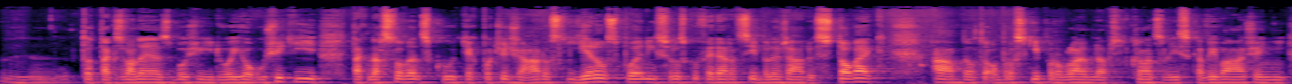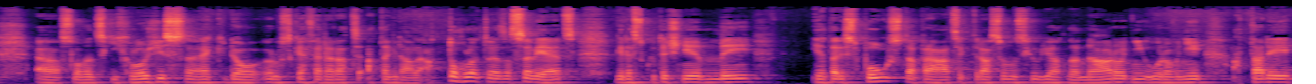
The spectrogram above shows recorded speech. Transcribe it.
mm, to takzvané zboží dvojího užití, tak na Slovensku těch počet žádostí jenom spojených s Ruskou federací byly řády stovek a byl to obrovský problém například z hlediska vyvážení slovenských ložisek do Ruské federace a tak dále. A tohle to je zase věc, kde skutečně my je tady spousta práce, která se musí udělat na národní úrovni a tady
